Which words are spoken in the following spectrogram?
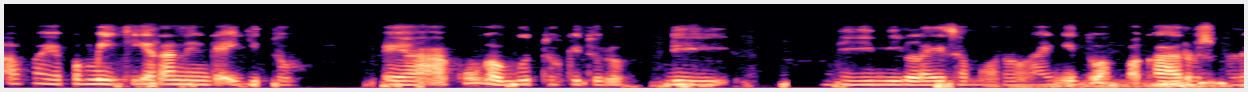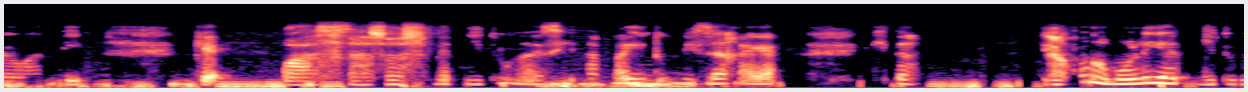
apa ya pemikiran yang kayak gitu. Ya aku nggak butuh gitu loh di dinilai sama orang lain itu apakah harus melewati kayak puasa sosmed gitu nggak sih? Apa itu bisa kayak kita ya aku nggak mau lihat gitu.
